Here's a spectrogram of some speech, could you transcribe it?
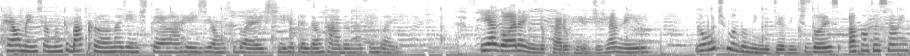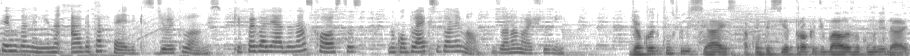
Realmente é muito bacana a gente ter a região sudoeste representada na Assembleia. E agora, indo para o Rio de Janeiro, no último domingo, dia 22, aconteceu o enterro da menina Agatha Félix, de 8 anos, que foi baleada nas costas no Complexo do Alemão, zona norte do Rio. De acordo com os policiais, acontecia troca de balas na comunidade,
